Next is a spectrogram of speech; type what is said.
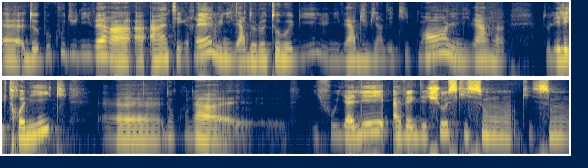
euh, de beaucoup d'univers à, intégrer, l'univers de l'automobile, l'univers du bien d'équipement, l'univers euh, de l'électronique. Donc on a, il faut y aller avec des choses qui sont, qui sont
